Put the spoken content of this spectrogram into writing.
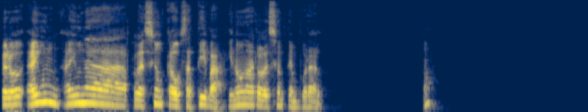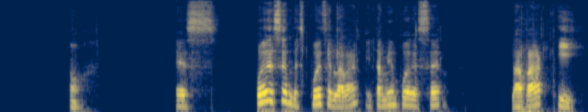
Pero hay, un, hay una relación causativa y no una relación temporal. ¿No? Es, puede ser después de lavar y también puede ser lavar y.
